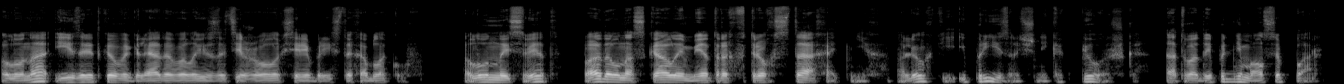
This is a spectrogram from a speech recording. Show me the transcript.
луна изредка выглядывала из-за тяжелых серебристых облаков. Лунный свет падал на скалы метрах в трехстах от них, легкий и призрачный, как перышко. От воды поднимался пар,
